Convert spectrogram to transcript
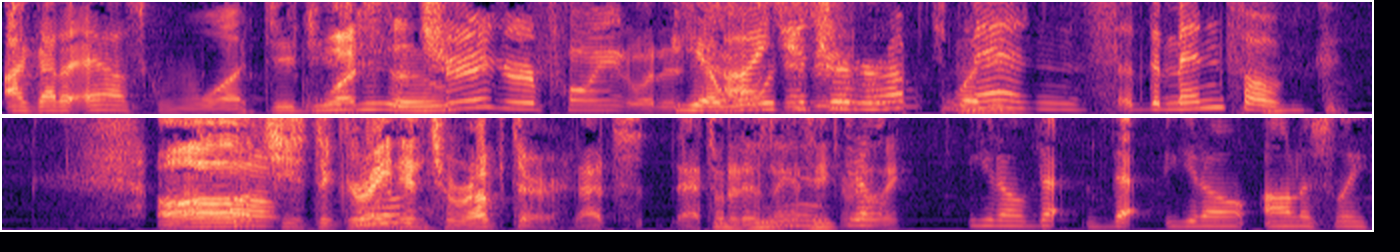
I got to ask. What did you What's do? the trigger point? What is Yeah, what what I was the trigger? interrupt What did- men's the men folk. Oh, Oh, she's the great really? interrupter. That's that's what it is, Nancy. You Really? you know that that you know honestly,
